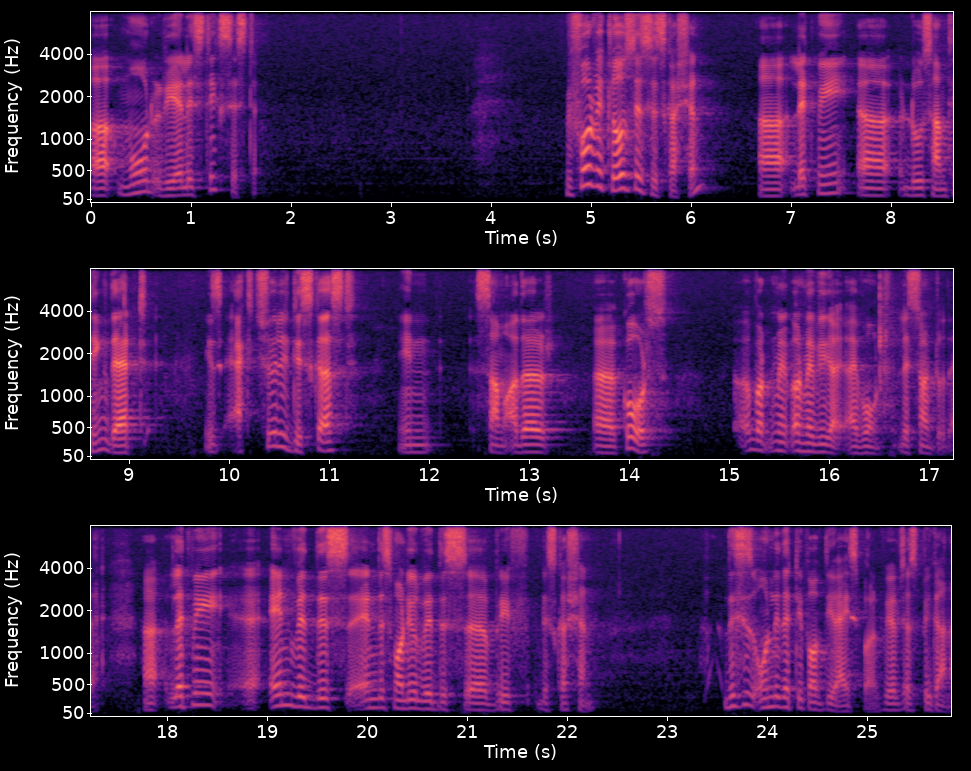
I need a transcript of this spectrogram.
a more realistic system. Before we close this discussion, uh, let me uh, do something that is actually discussed in some other uh, course, uh, but may, or maybe I, I will not let us not do that. Let me end with this end this module with this brief discussion. This is only the tip of the iceberg we have just begun.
